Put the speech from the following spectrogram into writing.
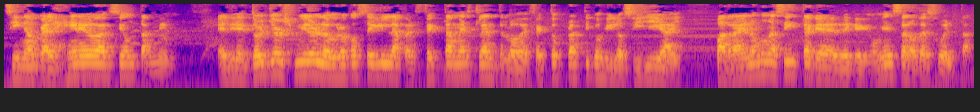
sino que el género de acción también. El director George Miller logró conseguir la perfecta mezcla entre los efectos prácticos y los CGI para traernos una cinta que desde que comienza no te suelta,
